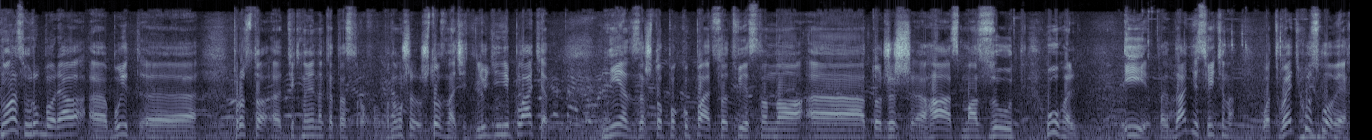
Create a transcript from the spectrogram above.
Ну, у нас, грубо говоря, э, будет э, просто э, техногенная катастрофа. Потому что, что значит? Люди не платят, нет за что покупать, соответственно, э, тот же газ, мазут, уголь. И тогда действительно, вот в этих условиях,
